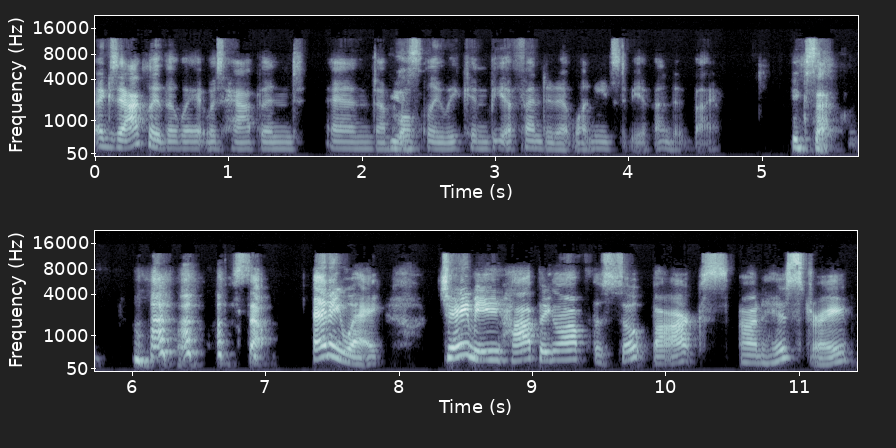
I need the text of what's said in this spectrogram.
exactly the way it was happened and um, yes. hopefully we can be offended at what needs to be offended by. Exactly. So anyway jaime hopping off the soapbox on history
